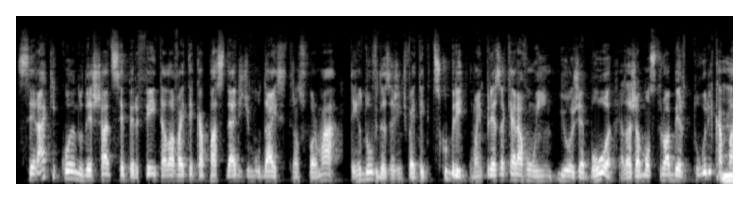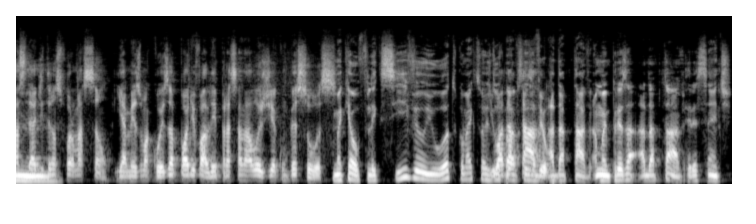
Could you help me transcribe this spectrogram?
Será que quando deixar de ser perfeita, ela vai ter capacidade de mudar e se transformar? Tenho dúvidas, a gente vai ter que descobrir. Uma empresa que era ruim e hoje é boa, ela já mostrou abertura e capacidade hum. de transformação. E a mesma coisa pode valer para essa analogia com pessoas. Como é que é? O flexível e o outro? Como é que são as e duas o adaptável. Adaptável. É uma empresa adaptável. Interessante.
